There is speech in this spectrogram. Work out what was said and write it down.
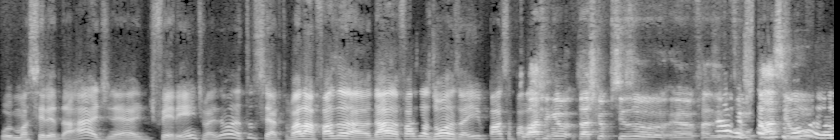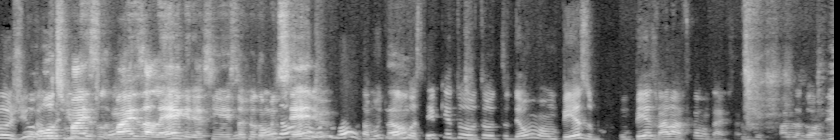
Uma seriedade, né? Diferente, mas não, é tudo certo. Vai lá, faz, a, dá, faz as honras aí, passa para lá. Acha que eu, tu acha que eu preciso uh, fazer não, tá a ser um, elogio, um rosto mais, mais alegre, assim? É isso que eu tô muito não, sério. Tá muito bom, tá muito não? bom. Gostei porque tu, tu, tu, deu um peso, um peso. Vai lá, fica à vontade. Faz as honras aí.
